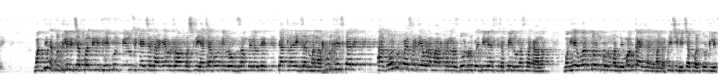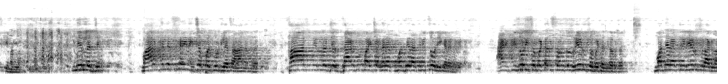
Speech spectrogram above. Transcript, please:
मग ती ना तुटलेली चप्पल दिली फेकून पेरू विकायच्या जागेवर जाऊन बसली. याच्याभोवती लोक जमलेले होते. त्यातला एक जण म्हणला मूर्खेस का रे? हा दोन रुपयासाठी एवढा मार खाल्ला दोन रुपये दिले असते तर पेरू नसता का आला? मग हे वर तोंड करून म्हणते मग काय झालं? म्हणलं तिची बी चप्पल तुटलीच की म्हणला. निर्लज्ज. मार खाल्ल्याचं काही नाही चप्पल तुटल्याचा आनंद. हाच निर्लज्ज जाडून बाईच्या घरात मध्यरात्री चोरी करायला गेला. आणि तिजोरीचं बटन समजून रेडूचं बटन दबलं. मध्यरात्री रेडूच लागला.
